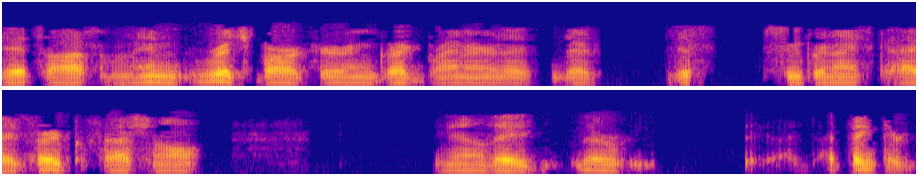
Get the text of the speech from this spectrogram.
it's awesome. And Rich Barker and Greg Brenner, they're, they're just super nice guys, very professional. You know, they, they're, I think they're,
